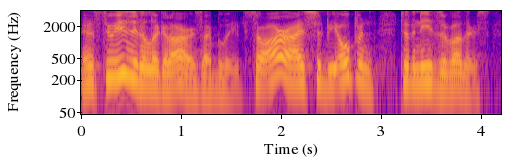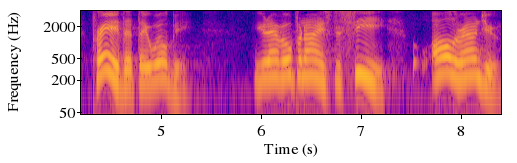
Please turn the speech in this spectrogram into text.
And it's too easy to look at ours, I believe. So our eyes should be open to the needs of others. Pray that they will be. You'd have open eyes to see all around you,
